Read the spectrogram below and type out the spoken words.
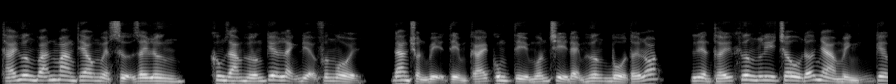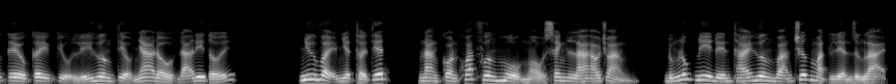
Thái Hương Vãn mang theo nguyệt sự dây lưng, không dám hướng kia lạnh địa phương ngồi, đang chuẩn bị tìm cái cung tỳ muốn chỉ đệm hương bổ tới lót, liền thấy Khương Ly Châu đỡ nhà mình kêu kêu cây cửu lý hương tiểu nha đầu đã đi tới. Như vậy nhiệt thời tiết, nàng còn khoác phương hồ màu xanh lá áo choàng, đúng lúc đi đến Thái Hương Vãn trước mặt liền dừng lại,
